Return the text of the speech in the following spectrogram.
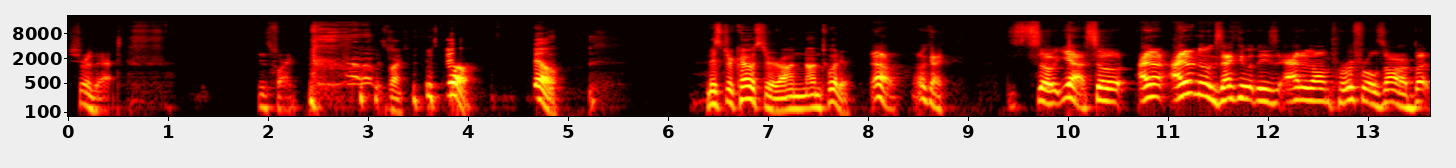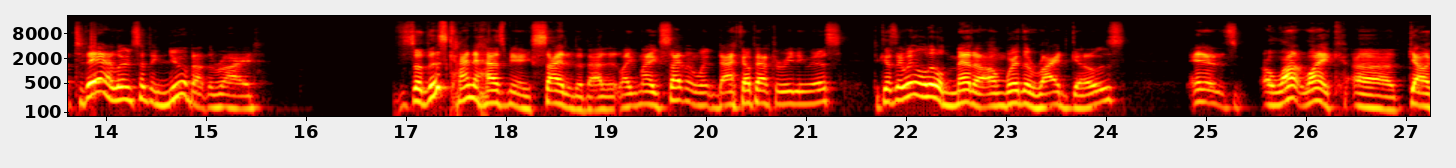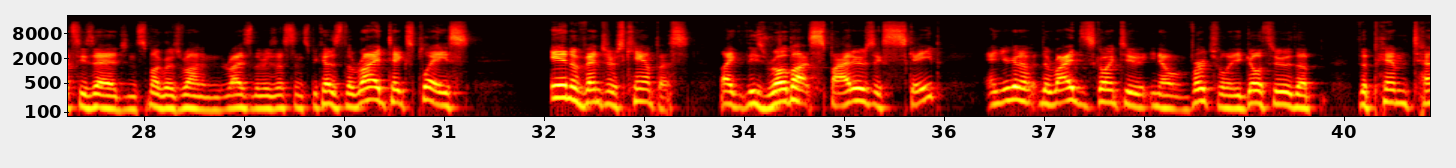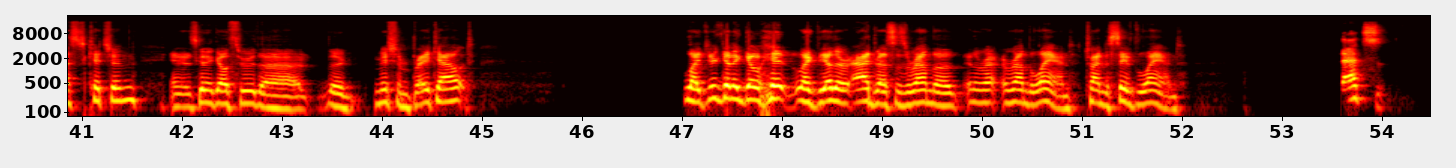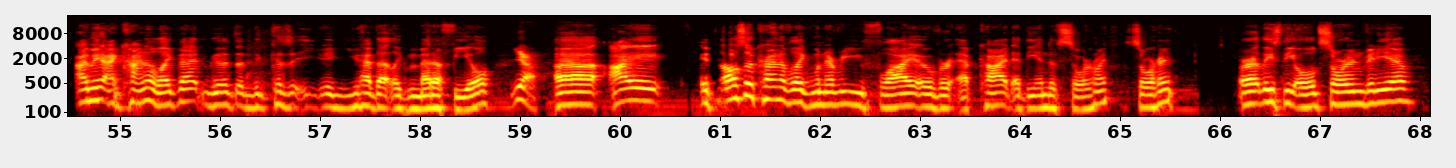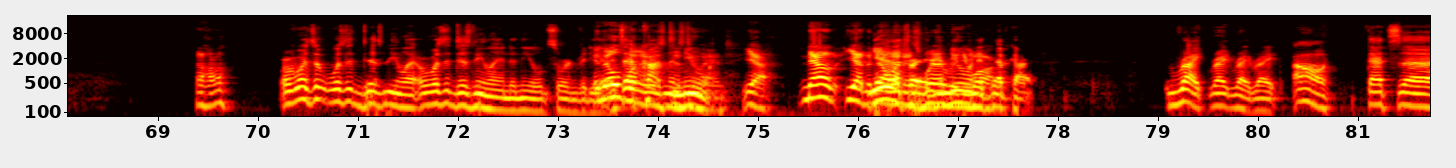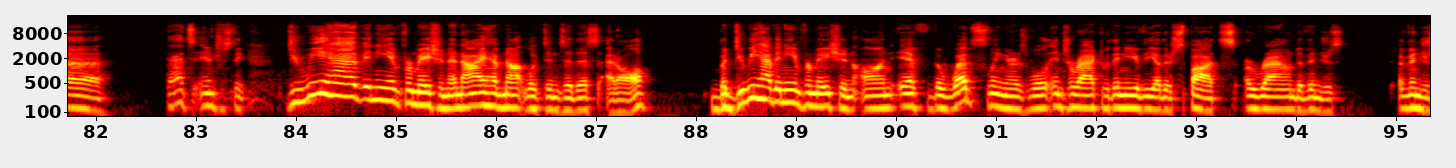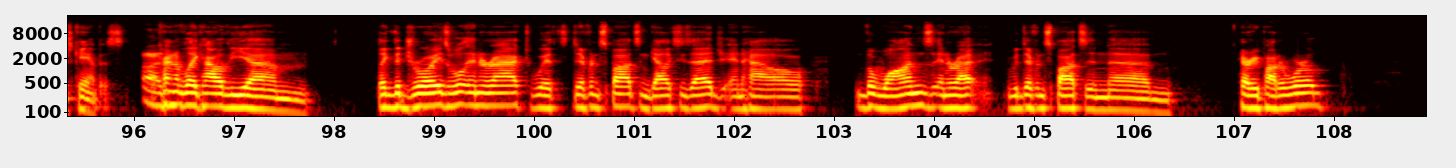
Sure that. It's fine. It's fine. It's Bill. Bill. Mr. Coaster on on Twitter. oh, okay. So yeah, so I don't I don't know exactly what these added on peripherals are, but today I learned something new about the ride. So this kind of has me excited about it. Like my excitement went back up after reading this because they went a little meta on where the ride goes, and it's a lot like uh, Galaxy's Edge and Smuggler's Run and Rise of the Resistance because the ride takes place in Avengers Campus. Like these robot spiders escape, and you're gonna the ride's going to you know virtually go through the the Pym test kitchen, and it's gonna go through the the mission breakout. Like you're gonna go hit like the other addresses around the the around the land, trying to save the land. That's. I mean, I kind of like that because you have that like meta feel. Yeah, Uh, I. It's also kind of like whenever you fly over Epcot at the end of Soarin', Soarin', or at least the old Soarin' video, uh huh. or was it was it Disneyland, or was it Disneyland in the old Soarin' video? In the old it's one, it Epcot in the Disneyland. new one. Yeah. Now, yeah, the Yeah, new one is right. The wherever new you one are. Epcot. Right, right, right, right. Oh, that's uh, that's interesting. Do we have any information? And I have not looked into this at all. But do we have any information on if the web slingers will interact with any of the other spots around Avengers Avengers Campus? Uh, kind of like how the um like the droids will interact with different spots in Galaxy's Edge and how the wands interact with different spots in um Harry Potter World.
